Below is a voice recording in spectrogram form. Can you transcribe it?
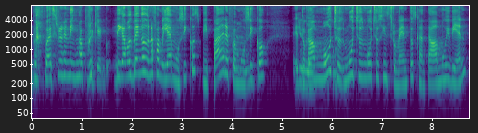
va a ser un enigma porque, digamos, vengo de una familia de músicos. Mi padre fue músico, eh, tocaba muchos, muchos, muchos instrumentos, cantaba muy bien.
